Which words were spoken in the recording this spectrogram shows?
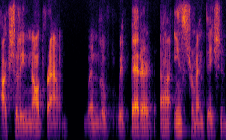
actually not round when looked with better uh, instrumentation.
